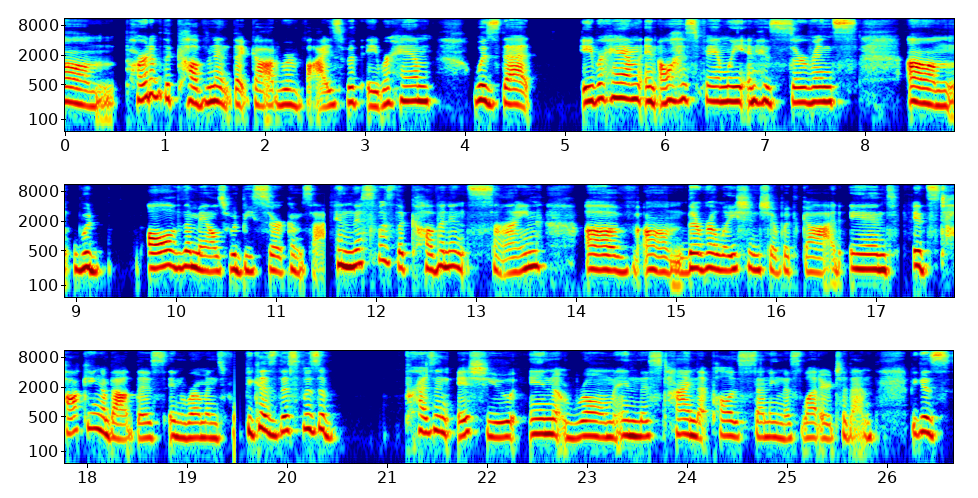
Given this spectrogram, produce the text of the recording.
um, part of the covenant that God revised with Abraham was that Abraham and all his family and his servants um, would all of the males would be circumcised. And this was the covenant sign of um, their relationship with God. And it's talking about this in Romans 4, because this was a present issue in Rome in this time that Paul is sending this letter to them. Because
